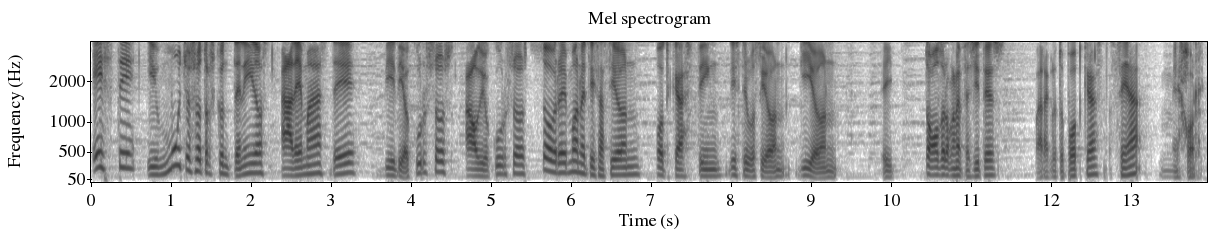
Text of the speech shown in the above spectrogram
este y muchos otros contenidos, además de videocursos, audiocursos sobre monetización, podcasting, distribución, guion y todo lo que necesites para que tu podcast sea mejor.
